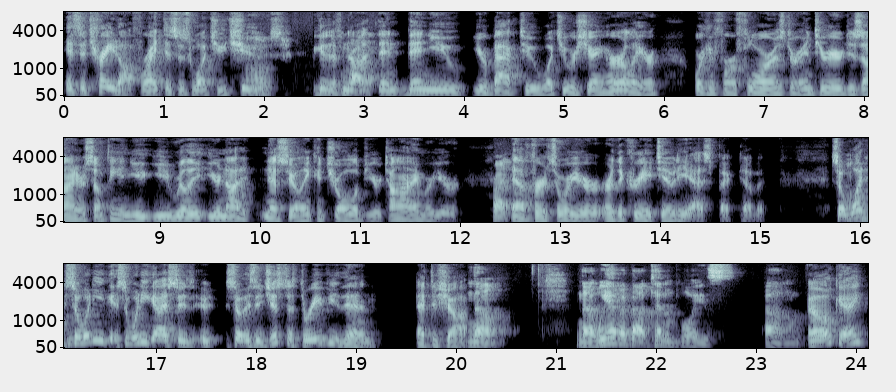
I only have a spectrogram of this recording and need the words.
it's a trade off, right? This is what you choose mm-hmm. because if not, right. then then you you're back to what you were sharing earlier, working for a florist or interior designer or something, and you you really you're not necessarily in control of your time or your right. efforts or your or the creativity aspect of it. So what? Mm-hmm. So what do you? So what do you guys? So is it just the three of you then at the shop? No, no, we have about 10 employees. Um, oh, okay.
